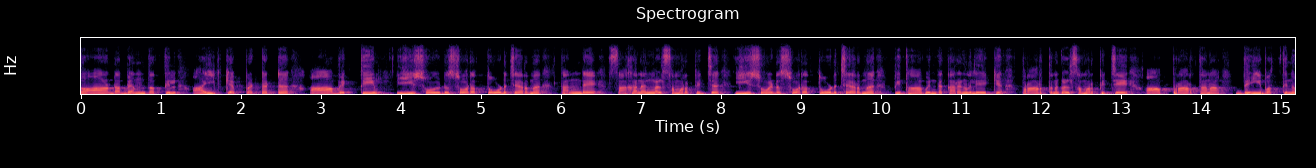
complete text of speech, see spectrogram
ഗാഠബന്ധത്തിൽ ഐക്യപ്പെട്ടിട്ട് ആ വ്യക്തി ഈശോയുടെ സ്വരത്തോട് ചേർന്ന് തന്റെ സഹനങ്ങൾ സമർപ്പിച്ച് ഈശോയുടെ സ്വരത്തോട് ചേർന്ന് പിതാവിന്റെ കരങ്ങളിലേക്ക് പ്രാർത്ഥനകൾ സമർപ്പിച്ച് ആ പ്രാർത്ഥന ദൈവത്തിന്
